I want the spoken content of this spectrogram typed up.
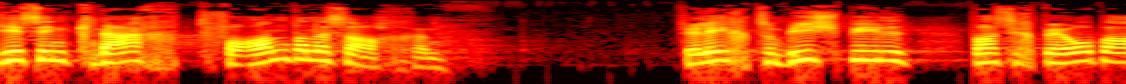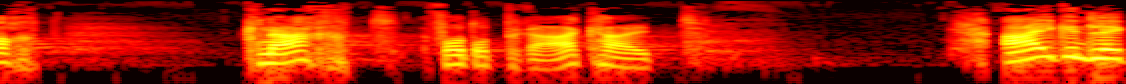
die sind Knecht von anderen Sachen. Vielleicht zum Beispiel, was ich beobachte, Knecht von der Trägheit. Eigentlich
